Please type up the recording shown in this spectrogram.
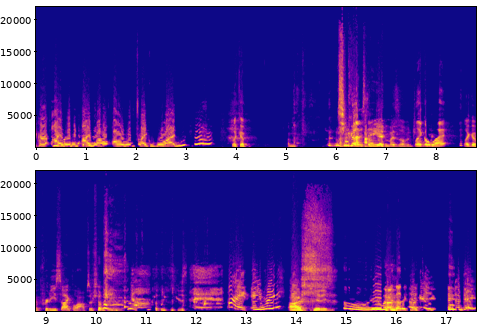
her eyelid and eyebrow all looked like one. like a. I'm not. you gotta say. I'm say getting it. myself in trouble. Like a here. what? Like a pretty cyclops or something. All right, Avery. I'm kidding. Oh, you went another question. Okay. okay.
